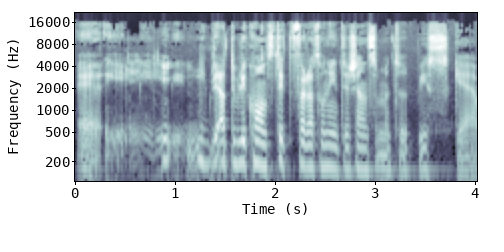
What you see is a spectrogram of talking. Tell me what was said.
eh, att det blir konstigt för att hon inte känns som en typisk eh,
